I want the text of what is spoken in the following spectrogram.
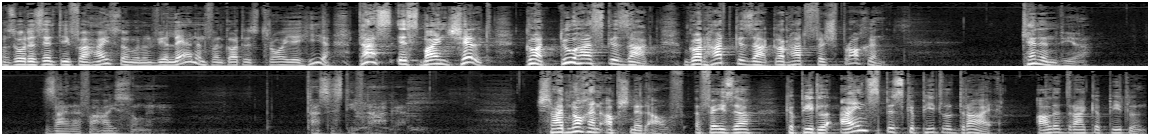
Und so, das sind die Verheißungen und wir lernen von Gottes Treue hier. Das ist mein Schild. Gott, du hast gesagt, Gott hat gesagt, Gott hat versprochen. Kennen wir seine Verheißungen? Das ist die Frage. Schreib noch einen Abschnitt auf. Epheser Kapitel 1 bis Kapitel 3. Alle drei Kapitel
